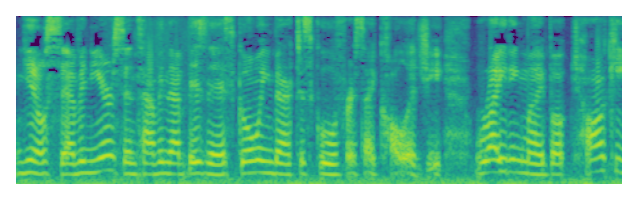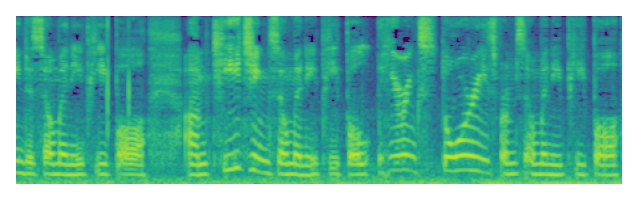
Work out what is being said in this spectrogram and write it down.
you know, seven years since having that business, going back to school for psychology, writing my book, talking to so many people, um, teaching so many people, hearing stories from so many people,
